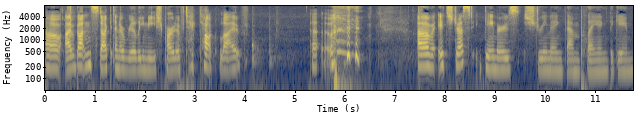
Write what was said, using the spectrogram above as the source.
uh, I've gotten stuck in a really niche part of TikTok Live. Uh oh. Um, it's just gamers streaming them playing the game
